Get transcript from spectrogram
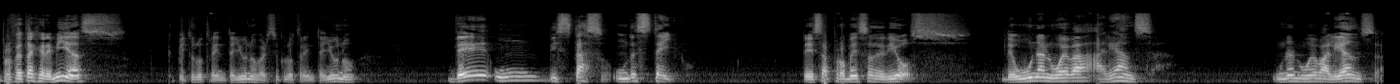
El profeta Jeremías, capítulo 31, versículo 31, ve un vistazo, un destello de esa promesa de Dios, de una nueva alianza, una nueva alianza.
